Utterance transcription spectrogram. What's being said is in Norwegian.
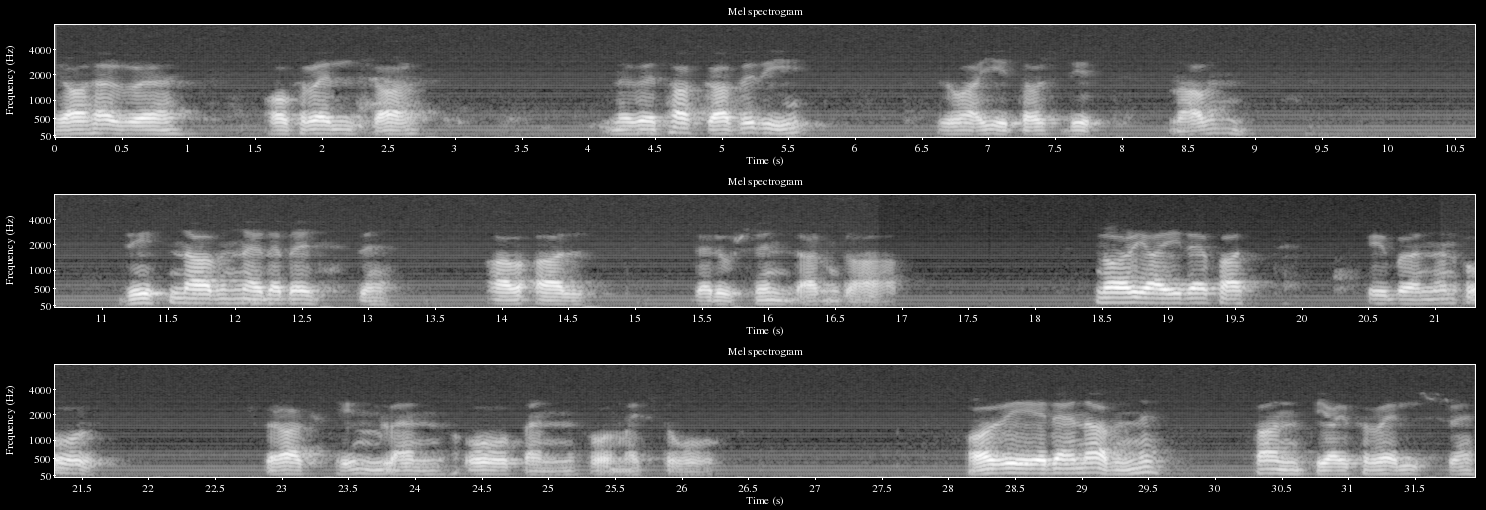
Ja, Herre og Frelser, vi vil takke fordi du har gitt oss ditt navn. Ditt navn er det beste av alt det du synderen gav. Når jeg det fatt i bønnen får, straks himmelen åpen for meg står. Og ved det navnet fant jeg frelse,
